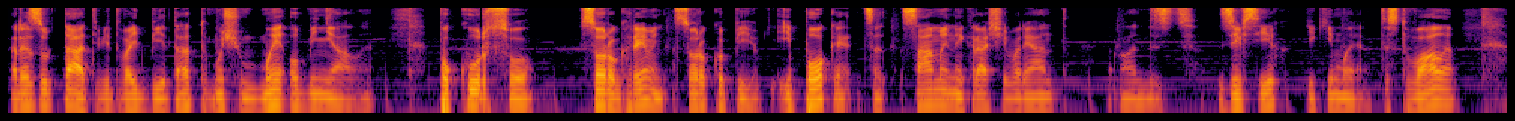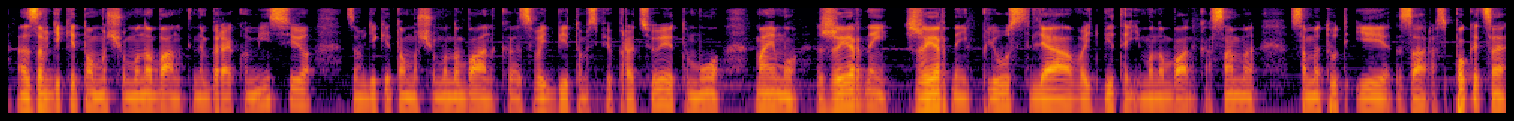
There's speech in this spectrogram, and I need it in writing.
результат від WhiteBit, тому що ми обміняли по курсу 40 гривень 40 копійок. І поки це найкращий варіант з- зі всіх, які ми тестували. Завдяки тому, що Монобанк не бере комісію, завдяки тому, що Монобанк з WhiteBit співпрацює, тому маємо жирний, жирний плюс для WhiteBit і Монобанка. Саме, саме тут і зараз. Поки це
